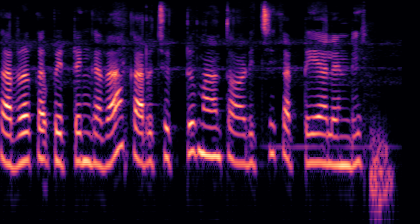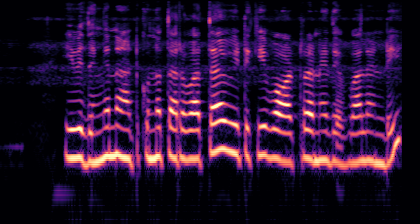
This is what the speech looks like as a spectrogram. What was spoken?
కర్ర క- పెట్టాం కదా కర్ర చుట్టూ మనం తాడిచ్చి కట్టేయాలండి. ఈ విధంగా నాటుకున్న తర్వాత వీటికి వాటర్ అనేది ఇవ్వాలండి.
